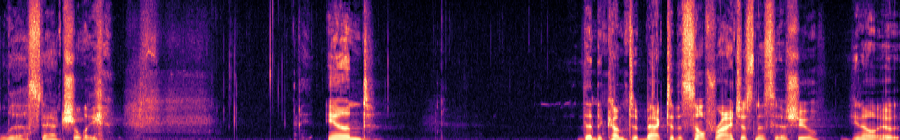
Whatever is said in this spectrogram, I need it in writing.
list, actually. And then to come to back to the self-righteousness issue, you know, it,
